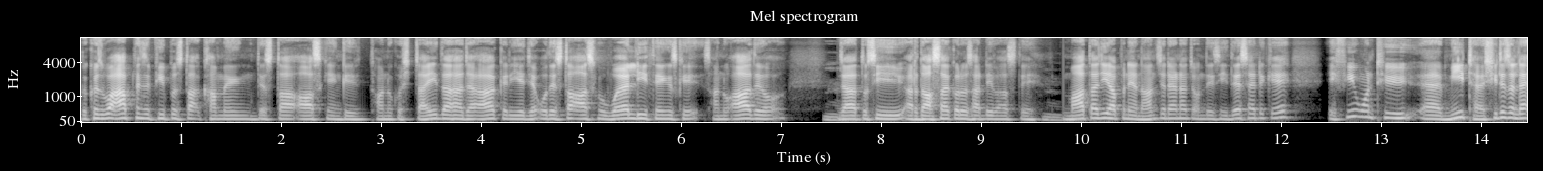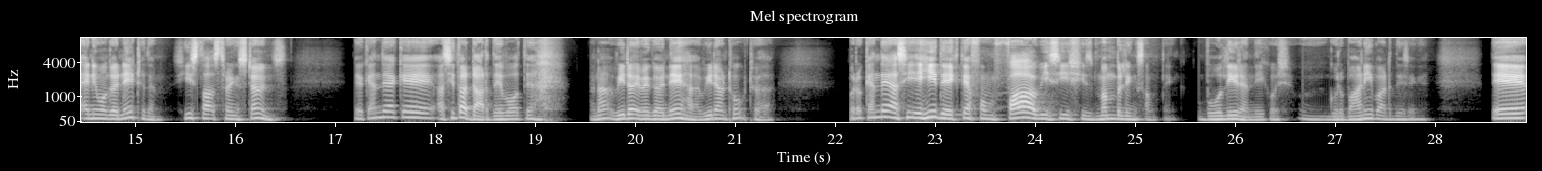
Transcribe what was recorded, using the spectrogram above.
Because what happens if people start coming they start asking ਕਿ ਤੁਹਾਨੂੰ ਕੁਝ ਚਾਹੀਦਾ ਹੈ ਜਾਂ ਆ ਕਰੀਏ ਜਾਂ ਉਹ they start asking worldly things ਕਿ ਸਾਨੂੰ ਆ ਦਿਓ ਜਾਂ ਤੁਸੀਂ ਅਰਦਾਸਾ ਕਰੋ ਸਾਡੇ ਵਾਸਤੇ ਮਾਤਾ ਜੀ ਆਪਣੇ ਆਨੰਦ ਚ ਰਹਿਣਾ ਚਾਹੁੰਦੇ ਸੀ ਦੇ ਸੈਡ ਕਿ if you want to uh, meet her she doesn't let anyone go near to them she starts throwing stones ਤੇ ਕਹਿੰਦੇ ਆ ਕਿ ਅਸੀਂ ਤਾਂ ਡਰਦੇ ਬਹੁਤ ਆ ਹਨਾ we don't even go near her we don't talk to her ਪਰ ਉਹ ਕਹਿੰਦੇ ਅਸੀਂ ਇਹੀ ਦੇਖਦੇ ਆ from far we see she's mumbling something ਬੋਲਦੀ ਰਹਿੰਦੀ ਕੁਝ ਗੁਰਬਾਣੀ ਪੜ੍ਹਦੇ ਸੀਗੇ ਤੇ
